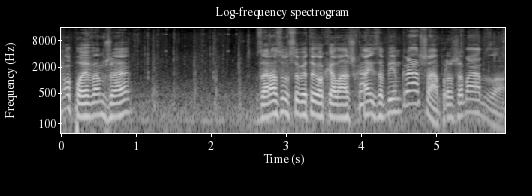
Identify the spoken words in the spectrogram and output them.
No, powiem wam, że Zarazem sobie tego kałaszka i zabiłem gracza, proszę bardzo.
